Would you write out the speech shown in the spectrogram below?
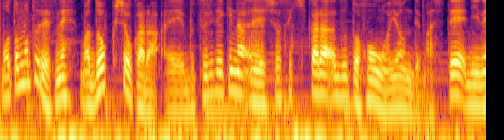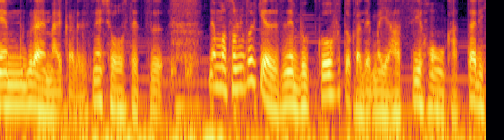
もともとですね、まあ、読書から、えー、物理的な、えー、書籍からずっと本を読んでまして、2年ぐらい前からですね、小説。でもその時はですね、ブックオフとかでまあ安い本を買ったり、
